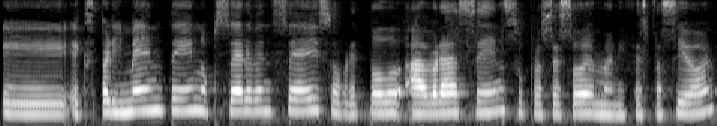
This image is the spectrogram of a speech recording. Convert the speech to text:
eh, experimenten, obsérvense y sobre todo abracen su proceso de manifestación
